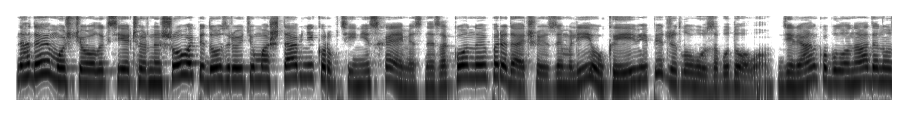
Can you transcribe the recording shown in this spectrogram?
Нагадаємо, що Олексія Чернишова підозрюють у масштабній корупційній схемі з незаконною передачею землі у Києві під житлову забудову. Ділянку було надано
